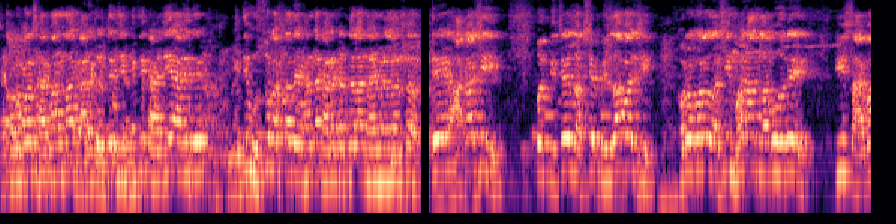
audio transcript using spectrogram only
हे खरोखर साहेबांना कार्यकर्त्याची किती काळजी आहे आणि ते किती उत्सुक असतात एखाद्या कार्यकर्त्याला न्याय मिळाल्यानंतर. ते आकाशी पण तिचे लक्ष फिरला पाहिजे खरोखरच अशी म्हण आज लागू होते की साहेबा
